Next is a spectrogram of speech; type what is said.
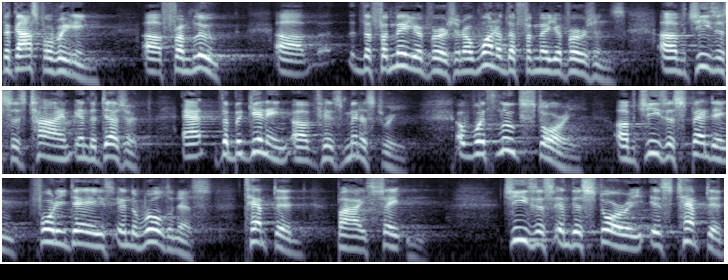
The gospel reading uh, from Luke, uh, the familiar version, or one of the familiar versions of Jesus' time in the desert at the beginning of his ministry, uh, with Luke's story of Jesus spending 40 days in the wilderness, tempted by Satan. Jesus in this story is tempted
